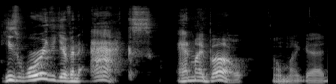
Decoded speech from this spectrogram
he's worthy of an axe and my bow. Oh my god.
